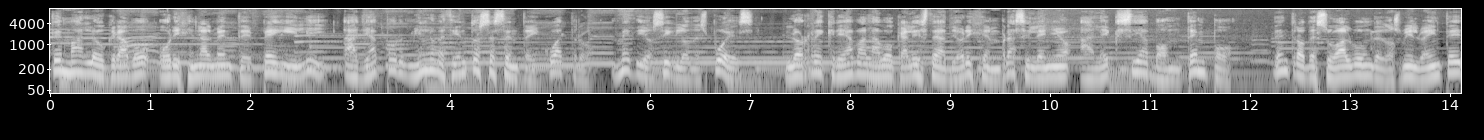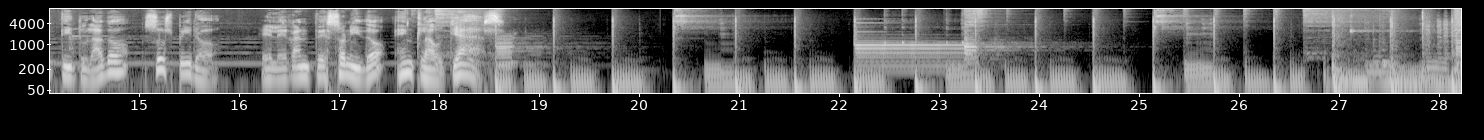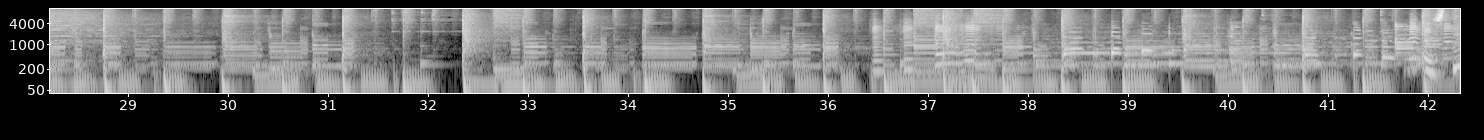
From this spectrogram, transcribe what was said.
Tema lo grabó originalmente Peggy Lee allá por 1964. Medio siglo después, lo recreaba la vocalista de origen brasileño Alexia Bontempo dentro de su álbum de 2020 titulado Suspiro, elegante sonido en cloud jazz.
